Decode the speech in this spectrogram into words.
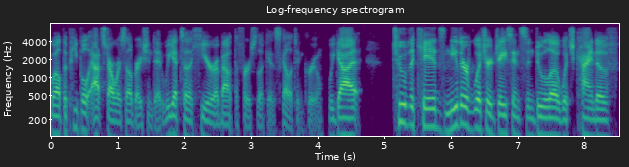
Well, the people at Star Wars Celebration did. We get to hear about the first look at Skeleton Crew. We got two of the kids, neither of which are Jacen Syndulla, which kind of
